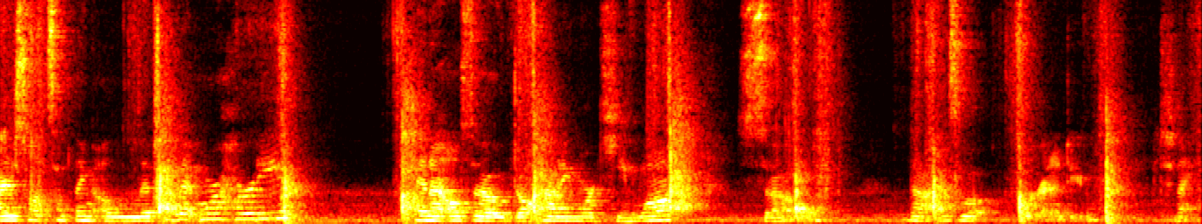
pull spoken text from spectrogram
I just want something a little bit more hearty and I also don't have any more quinoa so that is what we're gonna do tonight.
